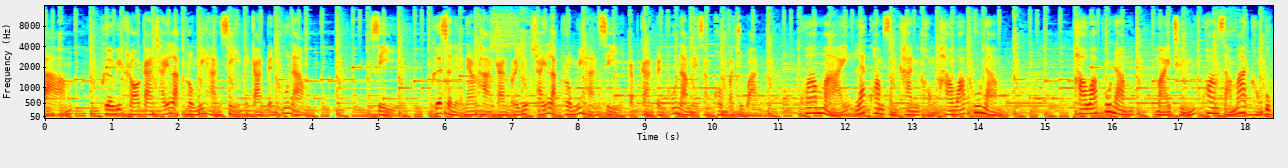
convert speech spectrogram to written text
3. เพื่อวิเคราะห์การใช้หลักพรหมวิหาร 4 ในการเป็นผู้นำ 4. เพื่อเสนอแนวทางการประยุกต์ใช้หลักพรหมวิหาร 4 กับการเป็นผู้นำในสังคมปัจจุบัน ความหมายและความสำคัญของภาวะผู้นำภาวะผู้นำหมายถึงความสามารถของบุค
